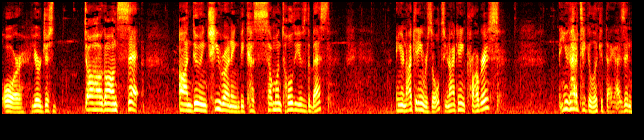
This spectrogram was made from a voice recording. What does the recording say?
or you're just doggone set on doing chi running because someone told you is the best, and you're not getting results, you're not getting progress, then you got to take a look at that, guys. And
